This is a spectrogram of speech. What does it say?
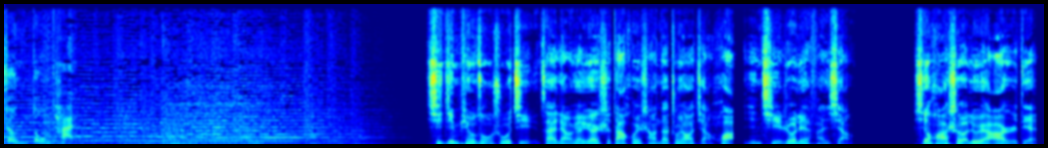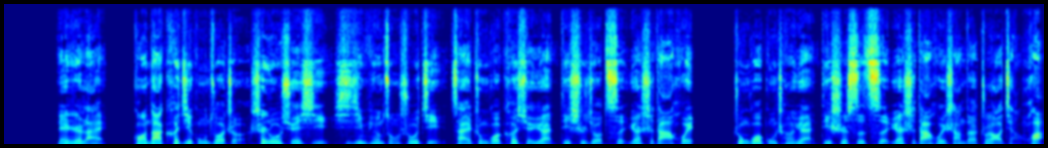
政动态。习近平总书记在两院院士大会上的重要讲话引起热烈反响。新华社六月二日电，连日来，广大科技工作者深入学习习近平总书记在中国科学院第十九次院士大会。中国工程院第十四次院士大会上的重要讲话，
